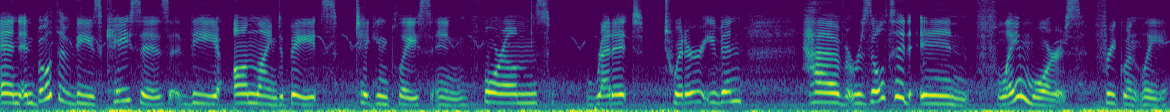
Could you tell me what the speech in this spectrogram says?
And in both of these cases, the online debates taking place in forums, Reddit, Twitter even, have resulted in flame wars frequently.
